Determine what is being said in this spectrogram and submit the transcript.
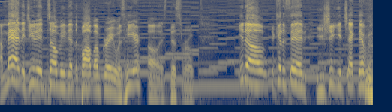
I'm mad that you didn't tell me that the bomb upgrade was here. Oh, it's this room. You know, I could have said you should get checked them.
